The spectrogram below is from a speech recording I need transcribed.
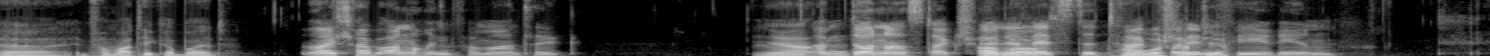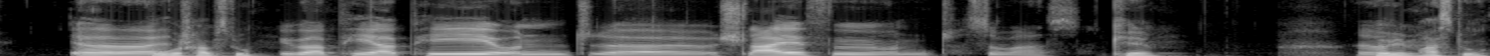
äh, Informatikarbeit. Aber ich schreibe auch noch Informatik. Ja. Am Donnerstag, schön, der letzte Tag worüber vor den ihr? Ferien. Äh, Wo schreibst du? über PHP und äh, Schleifen und sowas. Okay. Ja. Bei wem hast du?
